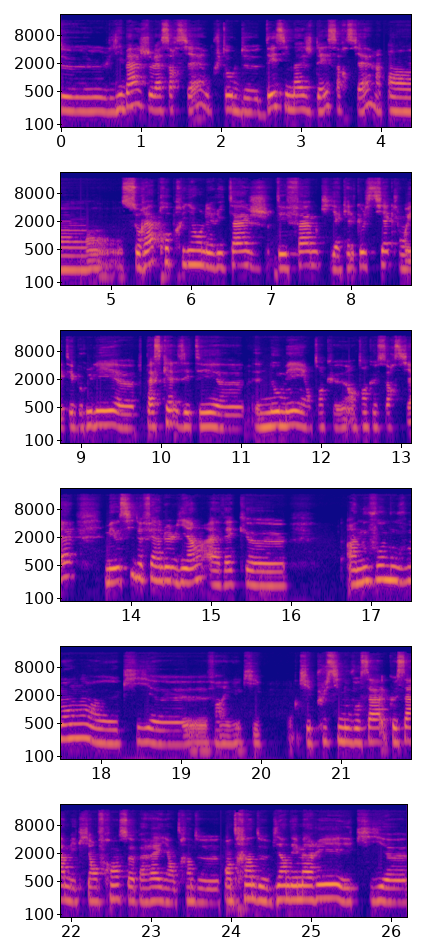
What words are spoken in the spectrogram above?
de l'image de la sorcière, ou plutôt de, des images des sorcières, en se réappropriant l'héritage des femmes qui, il y a quelques siècles, ont été brûlées euh, parce qu'elles étaient euh, nommées en tant, que, sorcières, mais aussi de faire le lien avec un nouveau mouvement qui, qui qui est plus si nouveau que ça, mais qui en France, pareil, est en train de, bien démarrer et qui euh,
